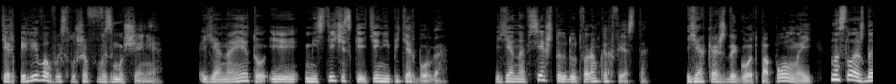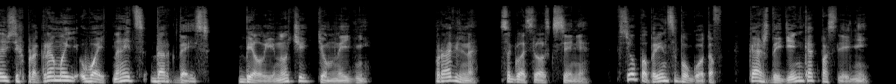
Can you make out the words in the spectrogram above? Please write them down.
терпеливо выслушав возмущение. «Я на эту и мистические тени Петербурга. Я на все, что идут в рамках феста. Я каждый год по полной наслаждаюсь их программой White Nights, Dark Days — белые ночи, темные дни. «Правильно», — согласилась Ксения. «Все по принципу готов. Каждый день как последний».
